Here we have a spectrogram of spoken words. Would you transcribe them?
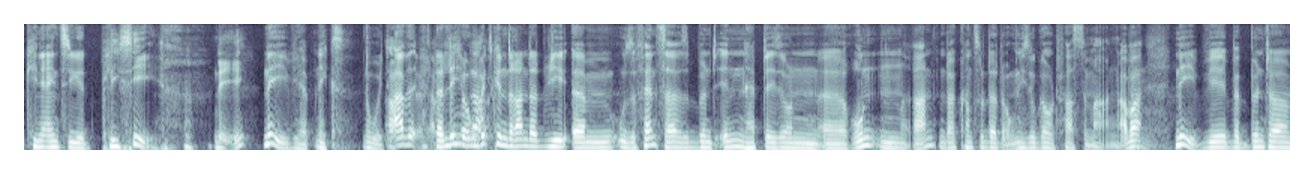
kein einziges Plissé. Nee. nee, wir habt nix. Ach, Aber da liegt auch ein bisschen dran, dass wir ähm, use Fenster bünd innen habt ihr so einen äh, runden Rand und da kannst du das auch nicht so gut fast machen. Aber Hm. nee, wir bünd da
